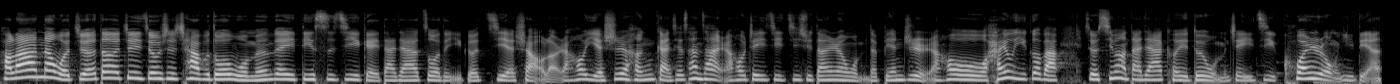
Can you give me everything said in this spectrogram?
好啦，那我觉得这就是差不多我们为第四季给大家做的一个介绍了。然后也是很感谢灿灿，然后这一季继续担任我们的编制。然后还有一个吧，就希望大家可以对我们这一季宽容一点，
